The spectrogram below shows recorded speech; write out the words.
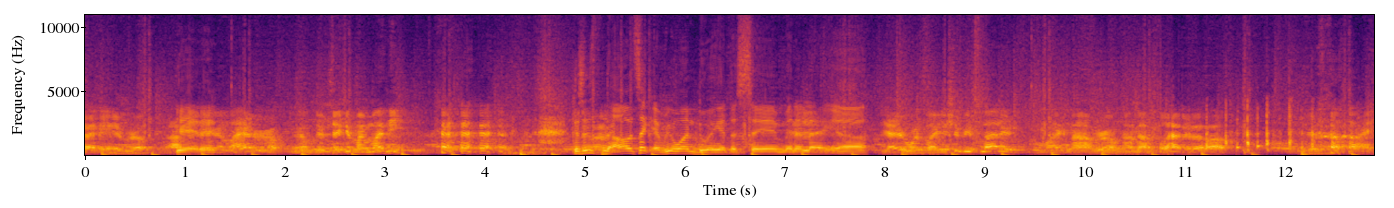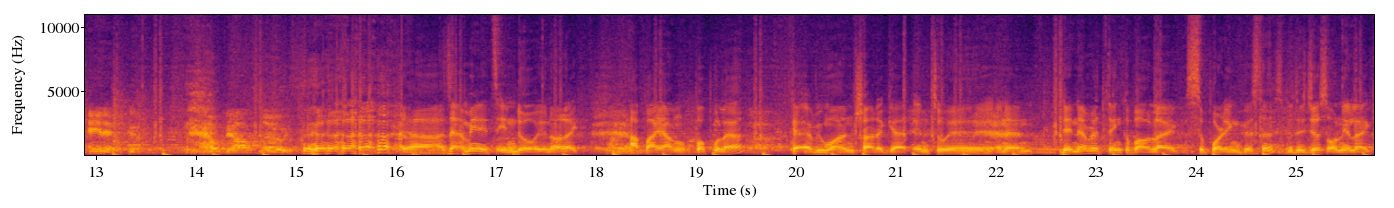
I hate it, bro. I'm hate it? not lie, bro. You know, They're taking my money. Because now it's like everyone doing it the same and then like yeah. Yeah, everyone's like, you should be flattered. I'm like, nah, bro. I'm not flattered at all. I hate it. I hope they all close. Yeah, I mean it's Indo, you know, like apa yang popular, okay, everyone try to get into it, and then they never think about like supporting business, but they just only like,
